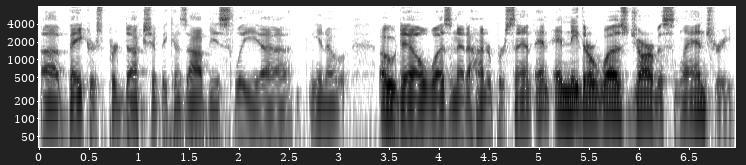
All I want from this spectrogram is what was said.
uh, Baker's production because obviously, uh, you know, Odell wasn't at 100%, and, and neither was Jarvis Landry.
